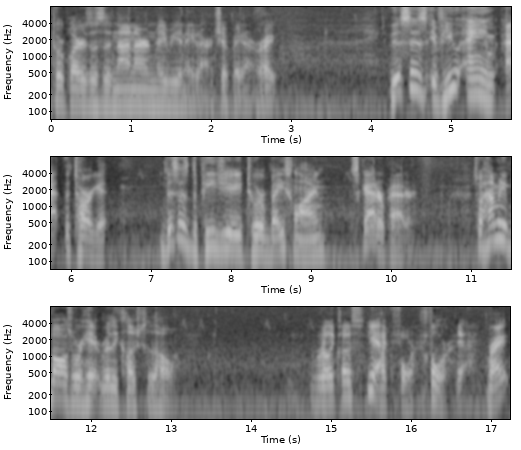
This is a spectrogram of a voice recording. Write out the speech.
tour players, this is a nine iron, maybe an eight iron, chip eight iron, right? This is, if you aim at the target, this is the PGA Tour baseline scatter pattern. So how many balls were hit really close to the hole? Really close? Yeah. Like four. Four. Yeah. Right?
